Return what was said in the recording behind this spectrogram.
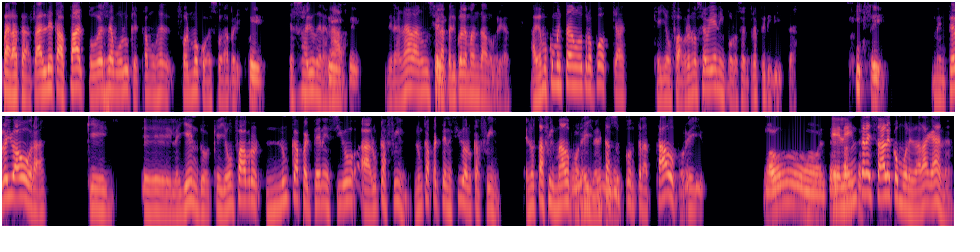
para tratar de tapar todo el revolú que esta mujer formó con eso de la película. Sí, Eso salió de la sí, nada. sí. De la nada anuncia la película de Mandalorian. Habíamos comentado en otro podcast que John Favreau no se veía ni por los centros espiritistas. Sí. me entero yo ahora que eh, leyendo que John Favreau nunca perteneció a Lucasfilm, nunca ha pertenecido a Lucasfilm. Él no está filmado por ellos, él está Mm. subcontratado por ellos. Oh, Él entra y sale como le da la gana.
